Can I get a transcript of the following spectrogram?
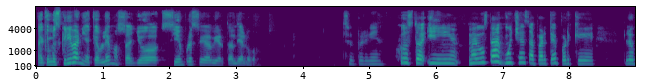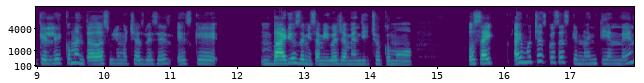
a que me escriban y a que hablemos. O sea, yo siempre estoy abierto al diálogo. Súper bien. Justo, y me gusta mucho esta parte porque lo que le he comentado a Zuli muchas veces es que varios de mis amigos ya me han dicho como, o sea, hay, hay muchas cosas que no entienden,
